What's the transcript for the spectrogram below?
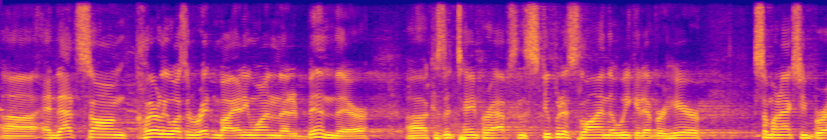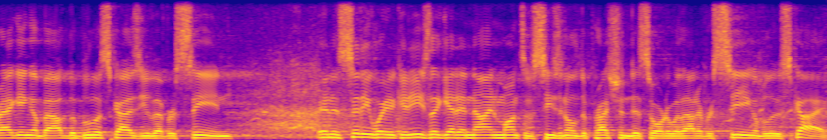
Uh, and that song clearly wasn't written by anyone that had been there, because uh, it contained perhaps the stupidest line that we could ever hear someone actually bragging about the bluest skies you've ever seen in a city where you could easily get in nine months of seasonal depression disorder without ever seeing a blue sky.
